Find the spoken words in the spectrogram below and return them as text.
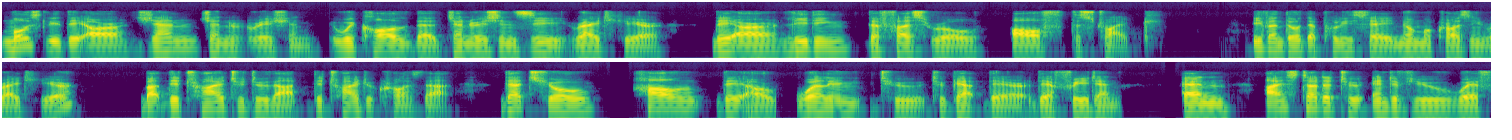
mostly they are young generation. We call the Generation Z right here. They are leading the first row of the strike. Even though the police say no more crossing right here, but they try to do that. They try to cross that. That show how they are willing to to get their their freedom. And I started to interview with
